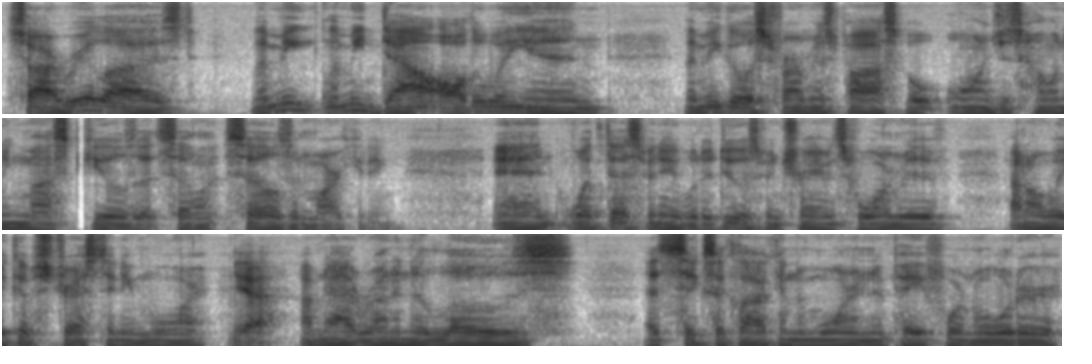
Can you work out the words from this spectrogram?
so i realized let me let me dial all the way in let me go as firm as possible on just honing my skills at sell, sales and marketing. And what that's been able to do has been transformative. I don't wake up stressed anymore. Yeah. I'm not running to Lowe's at six o'clock in the morning to pay for an order.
